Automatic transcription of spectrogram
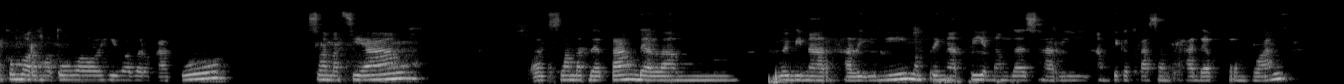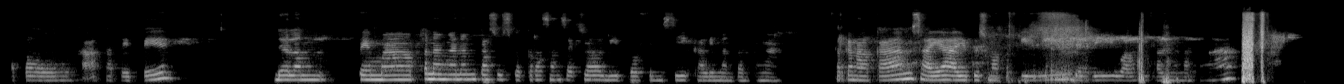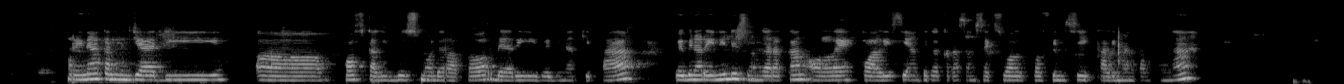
Assalamualaikum warahmatullahi wabarakatuh. Selamat siang. Eh, selamat datang dalam webinar hari ini memperingati 16 Hari Anti Kekerasan Terhadap Perempuan atau HAKTP dalam tema penanganan kasus kekerasan seksual di Provinsi Kalimantan Tengah. Perkenalkan, saya Ayu Kusma Pertiwi dari Walhi Kalimantan Tengah. Hari ini akan menjadi uh, host sekaligus moderator dari webinar kita. Webinar ini diselenggarakan oleh Koalisi Anti Kekerasan Seksual Provinsi Kalimantan Tengah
